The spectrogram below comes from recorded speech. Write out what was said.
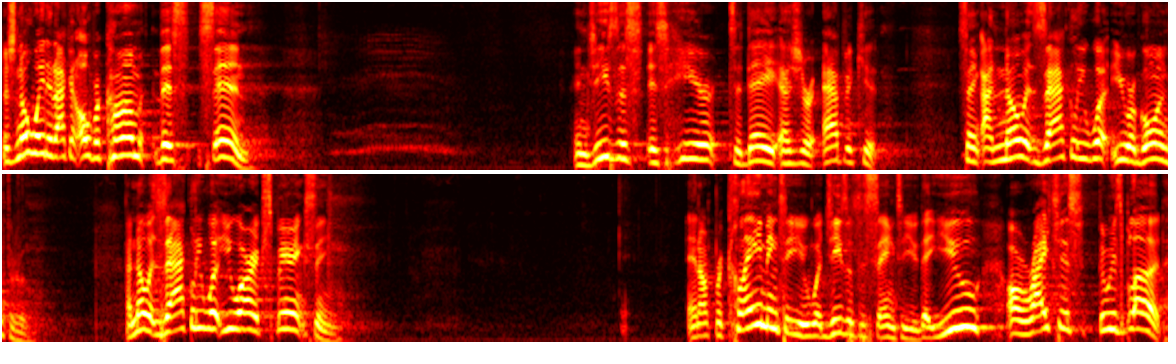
There's no way that I can overcome this sin. And Jesus is here today as your advocate, saying, I know exactly what you are going through. I know exactly what you are experiencing. And I'm proclaiming to you what Jesus is saying to you that you are righteous through his blood,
